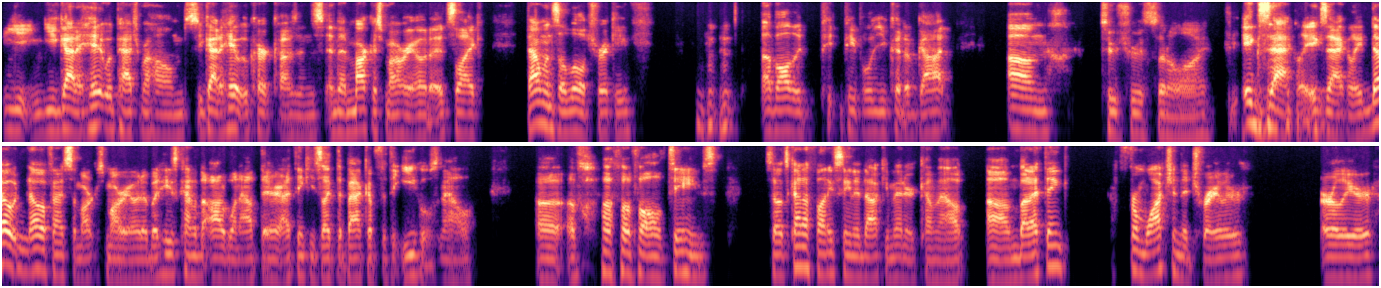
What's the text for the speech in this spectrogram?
you, you got to hit with Patrick Mahomes, you got to hit with Kirk Cousins, and then Marcus Mariota. It's like that one's a little tricky of all the p- people you could have got. Um, Two truths and a lie. exactly, exactly. No, no offense to Marcus Mariota, but he's kind of the odd one out there. I think he's like the backup for the Eagles now, uh, of of all teams. So it's kind of funny seeing a documentary come out. Um, but I think from watching the trailer earlier,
